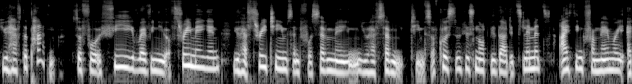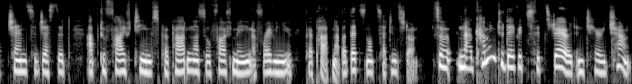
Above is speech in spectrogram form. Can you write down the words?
you have the partner. So for a fee revenue of 3 million, you have three teams, and for 7 million, you have seven teams. Of course, this is not without its limits. I think from memory, Ed Chan suggested up to five teams per partner, so 5 million of revenue per partner, but that's not set in stone. So now coming to David Fitzgerald and Terry Chung,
